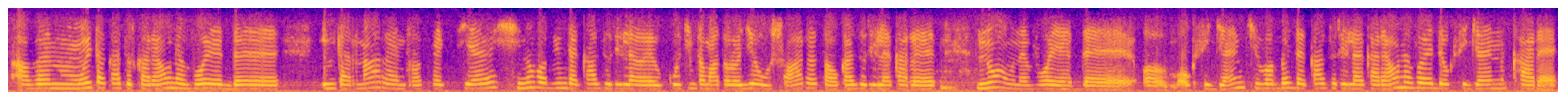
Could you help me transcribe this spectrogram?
avem multe cazuri care au nevoie de internare într-o secție și nu vorbim de cazurile cu simptomatologie ușoară sau cazurile care nu au nevoie de uh, oxigen, ci vorbesc de cazurile care au nevoie de oxigen, care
